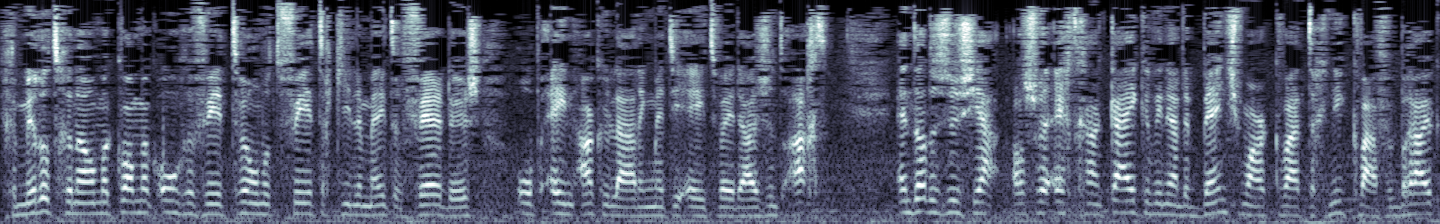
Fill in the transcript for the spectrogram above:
Gemiddeld genomen kwam ik ongeveer 240 kilometer ver dus op één acculading met die E2008. En dat is dus ja, als we echt gaan kijken weer naar de benchmark qua techniek, qua verbruik,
